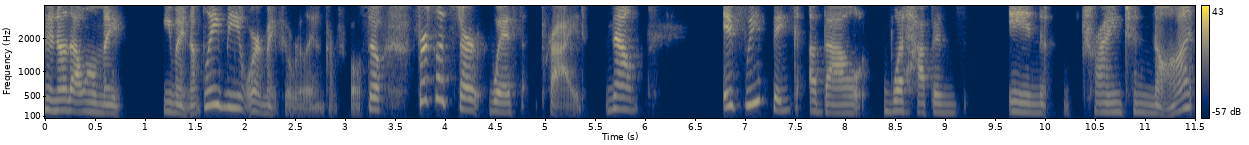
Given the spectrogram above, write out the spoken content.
I know that one might you might not believe me or it might feel really uncomfortable. So, first, let's start with pride. Now, if we think about what happens in trying to not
